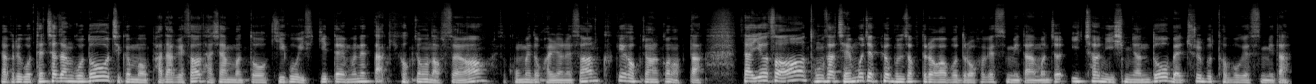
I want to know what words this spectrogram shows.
자 그리고 대차 잔고도 지금 뭐 바닥에서 다시 한번 또 기고 있기 때문에 딱히 걱정은 없어요. 그래서 공매도 관련해선 크게 걱정할 건 없다. 자 이어서 동사 재무제표 분석 들어가 보도록 하겠습니다. 먼저 2020년도 매출부터 보겠습니다.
